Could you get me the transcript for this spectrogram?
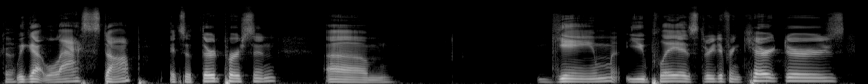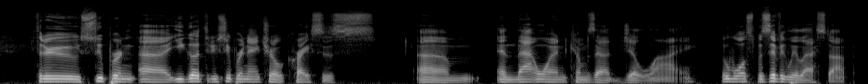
Okay. We got Last Stop. It's a third person um, game. You play as three different characters through super. Uh, you go through supernatural crisis, um, and that one comes out July. Well, specifically Last Stop,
